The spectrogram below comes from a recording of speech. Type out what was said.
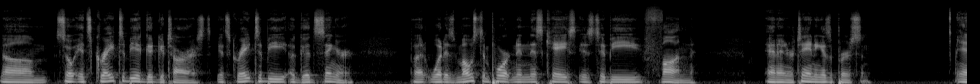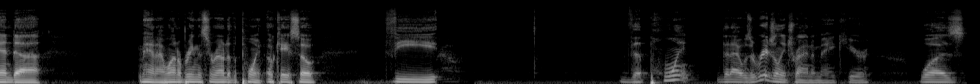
Um, so it's great to be a good guitarist. It's great to be a good singer. But what is most important in this case is to be fun and entertaining as a person. And uh, man, I want to bring this around to the point. Okay, so the the point that I was originally trying to make here was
